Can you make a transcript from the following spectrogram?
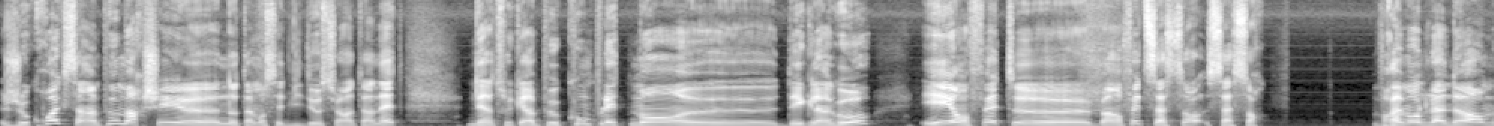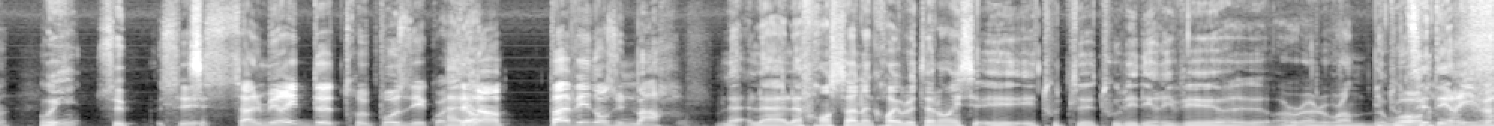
Je crois que ça a un peu marché, euh, notamment cette vidéo sur Internet, d'un truc un peu complètement euh, déglingo. Et en fait, euh, bah, en fait ça, sort, ça sort vraiment de la norme. Oui, C'est, ça a le mérite d'être posé, quoi. Alors- tel un pavé dans une mare. la, la- la France a un incroyable talent et, c'est- et- et toutes les- tous les dérivés euh, around the Et toutes world. ces dérives.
